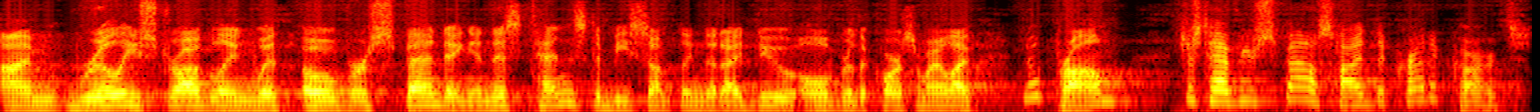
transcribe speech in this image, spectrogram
I'm really struggling with overspending, and this tends to be something that I do over the course of my life. No problem. Just have your spouse hide the credit cards.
